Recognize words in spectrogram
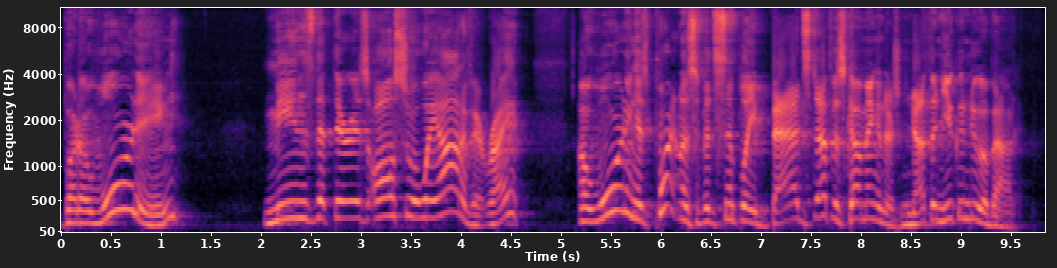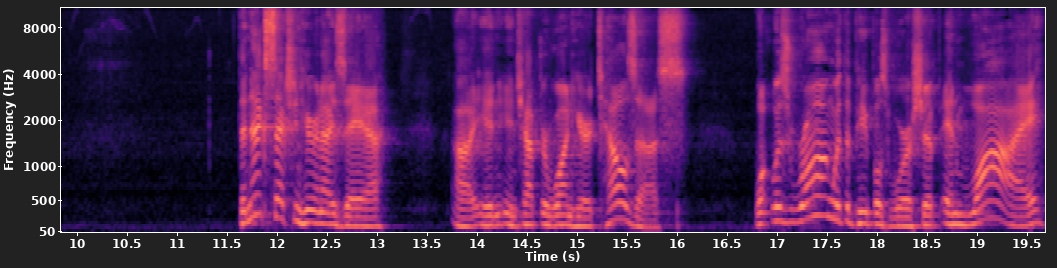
But a warning means that there is also a way out of it, right? A warning is pointless if it's simply bad stuff is coming and there's nothing you can do about it. The next section here in Isaiah, uh, in, in chapter 1 here, tells us what was wrong with the people's worship and why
